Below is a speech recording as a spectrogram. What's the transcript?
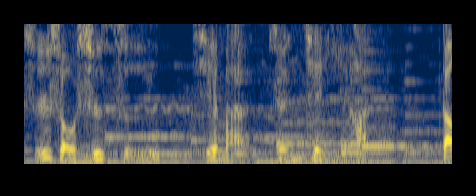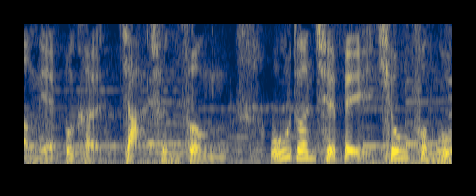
十首诗词写满人间遗憾。当年不肯嫁春风，无端却被秋风误。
